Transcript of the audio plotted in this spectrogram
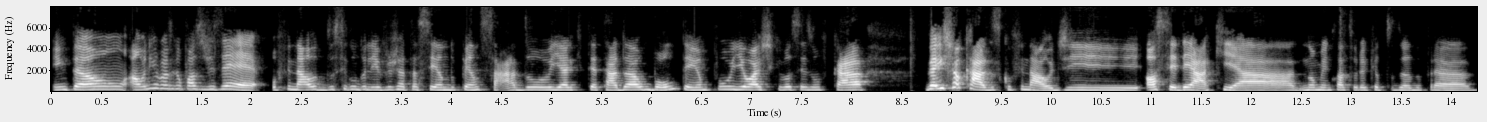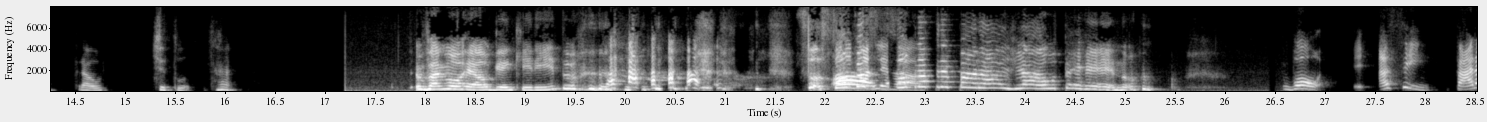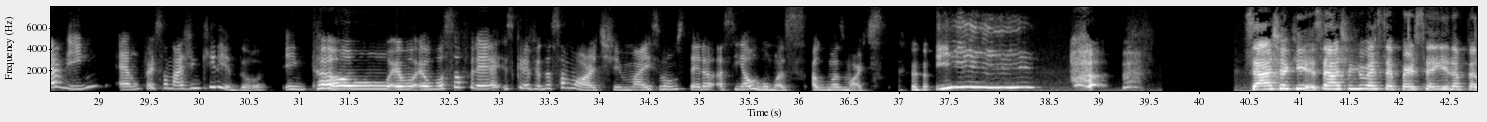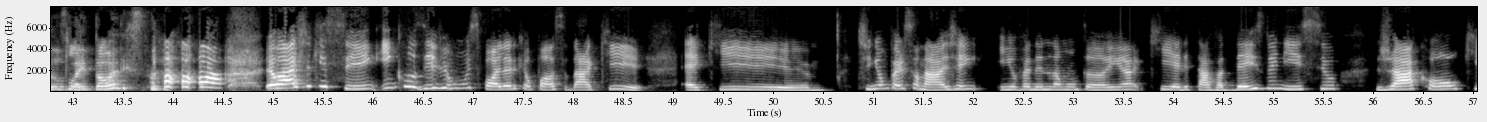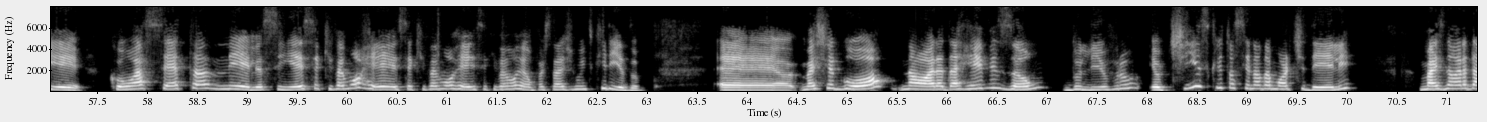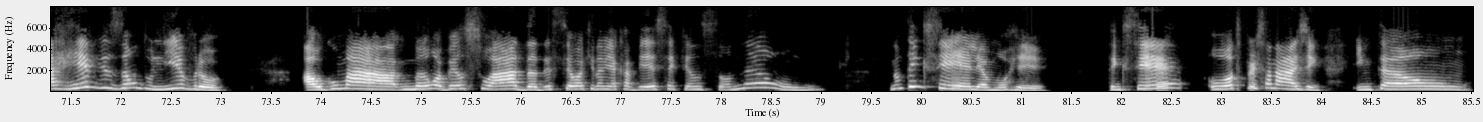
Então, a única coisa que eu posso dizer é: o final do segundo livro já está sendo pensado e arquitetado há um bom tempo, e eu acho que vocês vão ficar bem chocados com o final de OCDA, que é a nomenclatura que eu estou dando para o título. Vai morrer alguém querido? só só para preparar já o terreno. Bom, assim, para mim, é um personagem querido. Então, eu, eu vou sofrer escrevendo essa morte, mas vamos ter, assim, algumas, algumas mortes. Você acha que você acha que vai ser perseguida pelos leitores? eu acho que sim. Inclusive, um spoiler que eu posso dar aqui é que tinha um personagem em O Veneno na Montanha que ele estava desde o início já com o quê? Com a seta nele, assim, esse aqui vai morrer, esse aqui vai morrer, esse aqui vai morrer. Um personagem muito querido. É... Mas chegou na hora da revisão do livro, eu tinha escrito a cena da morte dele, mas na hora da revisão do livro, alguma mão abençoada desceu aqui na minha cabeça e pensou: não, não tem que ser ele a morrer, tem que ser o outro personagem. Então,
